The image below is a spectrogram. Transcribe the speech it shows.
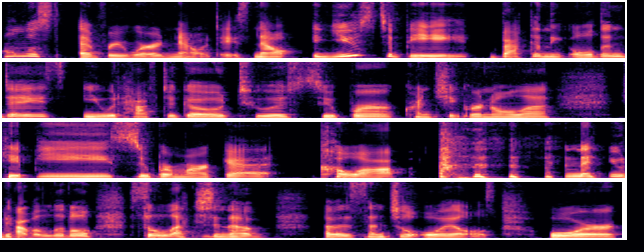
almost everywhere nowadays. Now, it used to be back in the olden days, you would have to go to a super crunchy granola hippie supermarket co op. and then you'd have a little selection of, of essential oils, or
